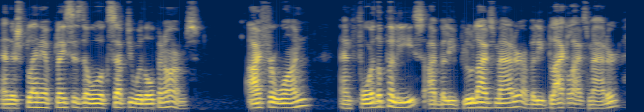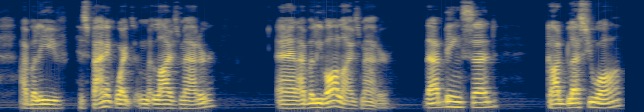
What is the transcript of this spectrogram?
And there's plenty of places that will accept you with open arms. I, for one, and for the police, I believe Blue Lives Matter. I believe Black Lives Matter. I believe Hispanic white lives matter. And I believe all lives matter. That being said, God bless you all.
